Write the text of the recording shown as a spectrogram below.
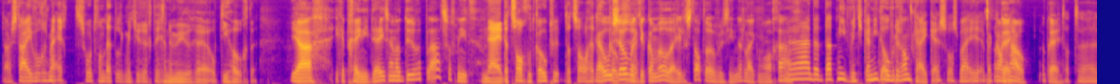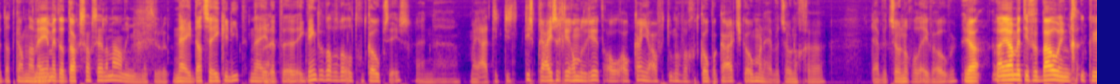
daar sta je volgens mij echt soort van letterlijk met je rug tegen de muur eh, op die hoogte. Ja, ik heb geen idee. Zijn dat dure plaatsen of niet? Nee, dat zal goedkoop zijn. Dat zal het Ja, hoezo? Want zijn. je kan wel de hele stad overzien. Dat lijkt me wel gaaf. Ja, dat, dat niet, want je kan niet over de rand kijken, hè, zoals bij, eh, bij Camp Oké, Nou. Oké. Dat, dat, eh, dat kan dan Nee, niet. met dat dak straks helemaal niet meer natuurlijk. Nee, dat zeker niet. Nee, Nee. Dat, ik denk dat dat wel het goedkoopste is. En, maar ja, het, het is, het is prijzig Real Madrid. Al, al kan je af en toe nog wel goedkoop aan kaartjes komen, maar daar hebben we het zo nog, hebben we het zo nog wel even over. Ja, nou ja, met die verbouwing g- kun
